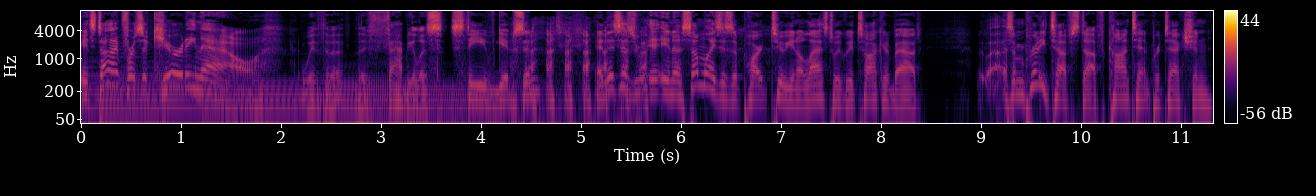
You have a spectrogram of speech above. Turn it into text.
It's time for Security Now with uh, the fabulous Steve Gibson. and this is, in some ways, is a part two. You know, last week we talked about uh, some pretty tough stuff content protection,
